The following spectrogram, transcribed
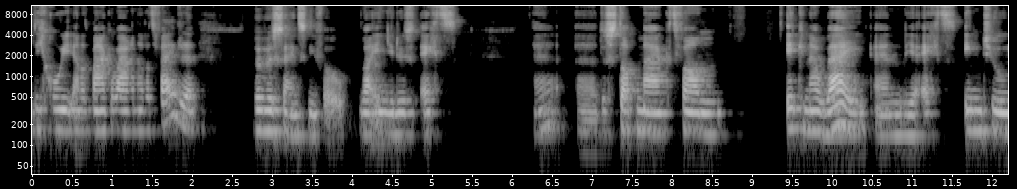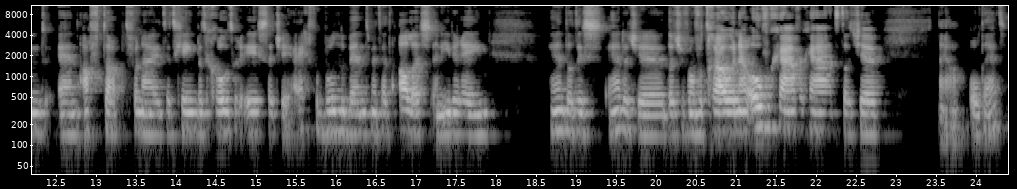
die groei aan het maken waren naar dat vijfde bewustzijnsniveau. Waarin je dus echt de stap maakt van ik naar wij. En je echt intuned en aftapt vanuit hetgeen dat groter is. Dat je echt verbonden bent met het alles en iedereen. dat is dat, je, dat je van vertrouwen naar overgave gaat. Dat je, nou ja, all that.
